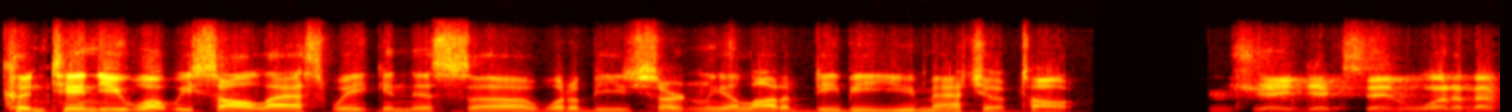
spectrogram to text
continue what we saw last week in this uh, what'll be certainly a lot of DBU matchup talk. Shea Dixon, what about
